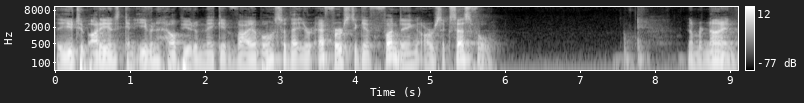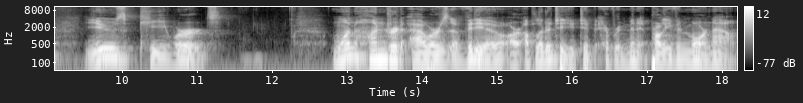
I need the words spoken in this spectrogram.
The YouTube audience can even help you to make it viable so that your efforts to get funding are successful. Number nine, use keywords. 100 hours of video are uploaded to YouTube every minute, probably even more now.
